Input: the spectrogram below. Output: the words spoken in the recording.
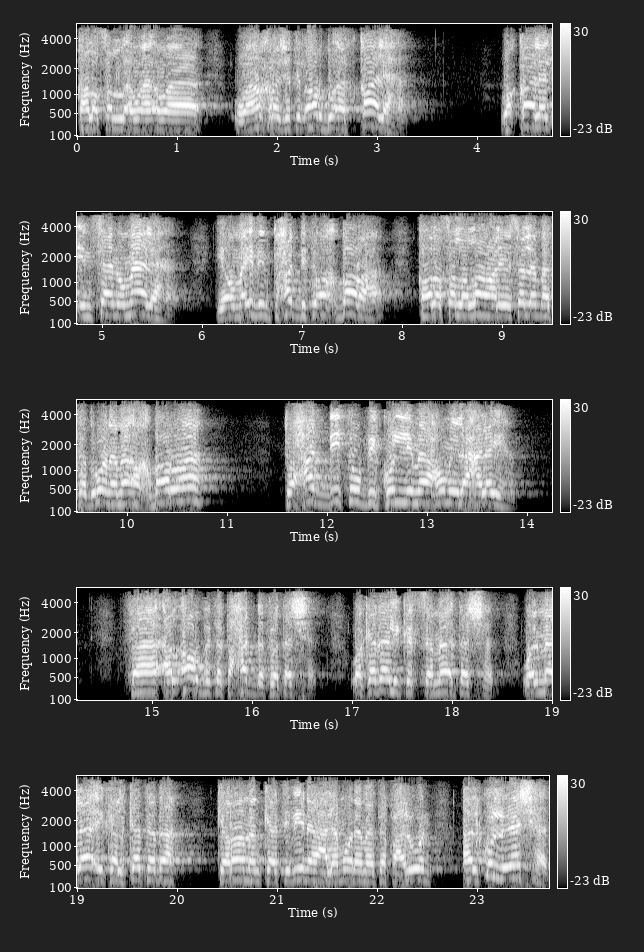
قال صلى و و وأخرجت الأرض أثقالها. وقال الإنسان ما لها يومئذ تحدث أخبارها. قال صلى الله عليه وسلم أتدرون ما أخبارها؟ تحدث بكل ما عمل عليها. فالأرض تتحدث وتشهد. وكذلك السماء تشهد والملائكة الكتبة كراما كاتبين يعلمون ما تفعلون الكل يشهد.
